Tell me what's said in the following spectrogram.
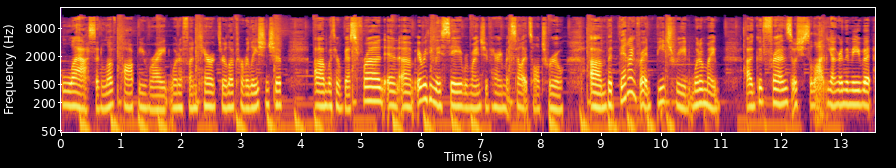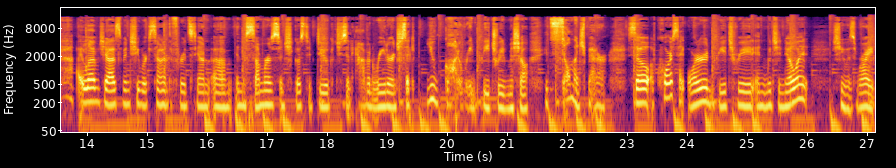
blast. I love Poppy Wright. What a fun character. Loved her relationship um, with her best friend, and um, everything they say reminds you of Harry Met Sally. It's all true. Um, but then I read Beach Read, one of my uh, good friends. Well, she's a lot younger than me, but I love Jasmine. She works down at the fruit stand um, in the summers, and she goes to Duke. And she's an avid reader, and she's like, "You've got to read Beach Read, Michelle. It's so much better." So of course I ordered Beach Read, and would you know it? She was right.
